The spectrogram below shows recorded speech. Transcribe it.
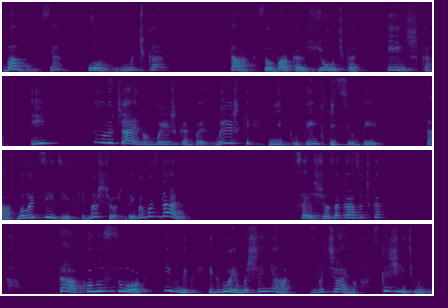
Бабуся, онучка, так, собака, жучка, кішка і, звичайно, мишка без мишки ні туди, ні сюди. Так, молодці, дітки. Ну що ж, дивимось далі. Це що за казочка? Так, колосок, півник і двоє мишенят. Звичайно, скажіть мені,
